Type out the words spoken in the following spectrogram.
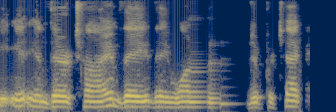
in their time. They, they wanted to protect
